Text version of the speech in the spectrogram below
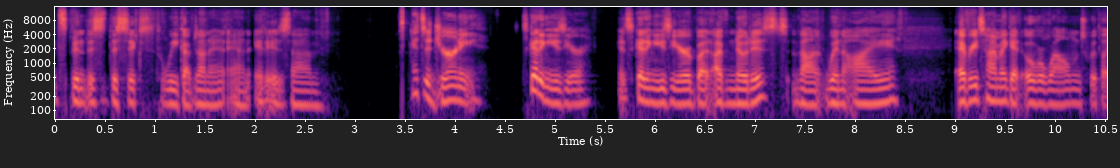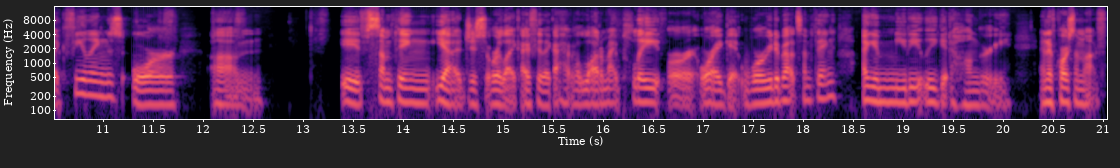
it's been this is the sixth week I've done it, and it is um, it's a journey. It's getting easier. It's getting easier, but I've noticed that when I every time I get overwhelmed with like feelings or um, if something yeah just or like i feel like i have a lot on my plate or or i get worried about something i immediately get hungry. And of course i'm not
